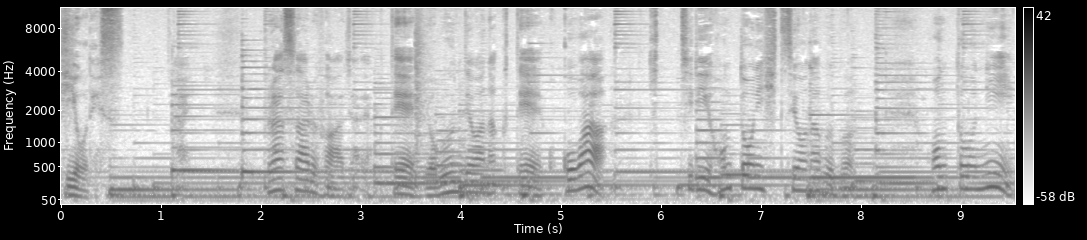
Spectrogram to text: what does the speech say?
費用です、はい、プラスアルファじゃなくて余分ではなくてここはきっちり本当に必要な部分本当に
